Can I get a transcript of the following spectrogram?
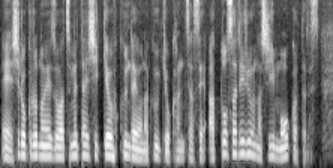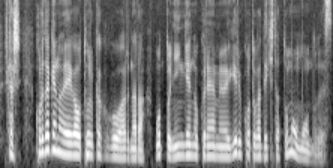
えー白黒の映像は冷たい湿気を含んだような空気を感じさせ圧倒されるようなシーンも多かったです。しかしこれだけの映画を撮る覚悟があるならもっと人間の暗闇をえぎることができたとも思うのです。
